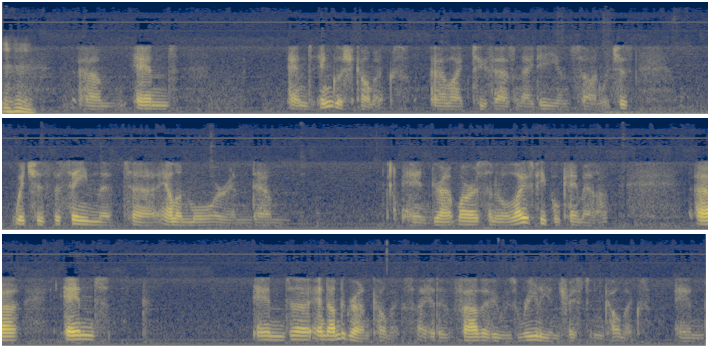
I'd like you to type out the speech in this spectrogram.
Mm-hmm. um, and and English comics uh, like 2000 AD and so on, which is which is the scene that uh, Alan Moore and um, and Grant Morrison and all those people came out of, uh, and and uh, and underground comics. I had a father who was really interested in comics, and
